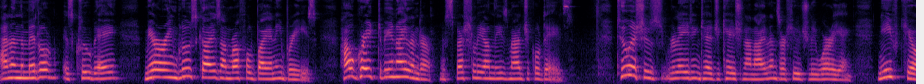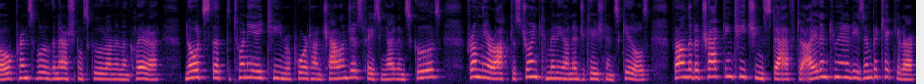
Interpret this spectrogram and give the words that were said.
And in the middle is Clew Bay, mirroring blue skies unruffled by any breeze. How great to be an islander, especially on these magical days. Two issues relating to education on islands are hugely worrying. Niamh Keogh, principal of the National School on Chléire, notes that the 2018 report on challenges facing island schools from the Oireachtas Joint Committee on Education and Skills found that attracting teaching staff to island communities in particular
